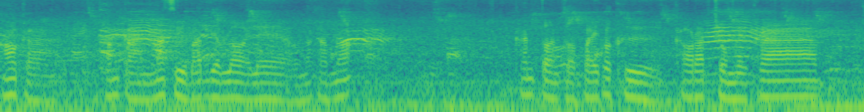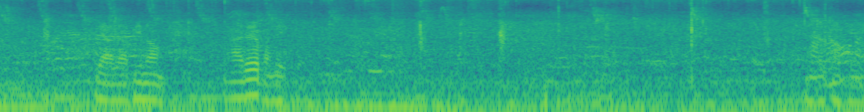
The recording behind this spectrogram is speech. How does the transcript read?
เฮาก็ทำการมาซื้อบัตรเรียบร้อยแล้วนะครับเนาะ ขั้นตอนต่อไปก็คือเข้ารับชมเลยครับอย่าอย่าพี่น้องมาเด้อปันนี้นะครับผม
